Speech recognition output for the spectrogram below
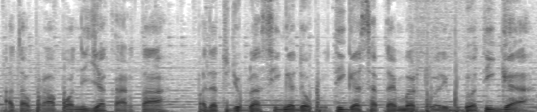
atau Prapon di Jakarta pada 17 hingga 23 September 2023.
